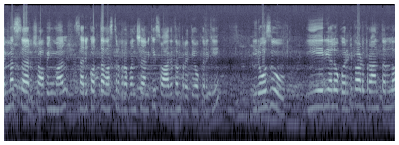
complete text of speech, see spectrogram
ఎంఎస్ఆర్ షాపింగ్ మాల్ సరికొత్త వస్త్ర ప్రపంచానికి స్వాగతం ప్రతి ఒక్కరికి. ఈరోజు ఈ ఏరియాలో కొరటిపాడు ప్రాంతంలో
